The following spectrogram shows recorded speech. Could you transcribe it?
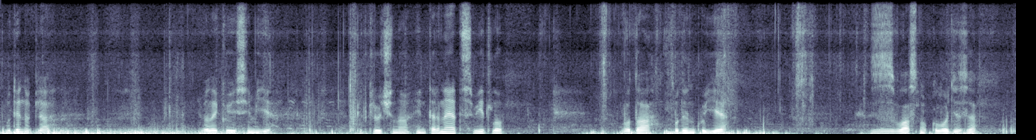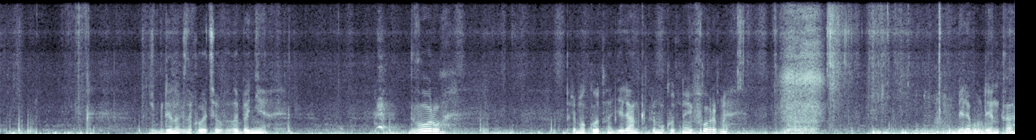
Будинок для великої сім'ї. Підключено інтернет, світло, вода в будинку є з власного колодязя. Будинок знаходиться в глибині двору. Прямокутна ділянка прямокутної форми. Біля будинка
